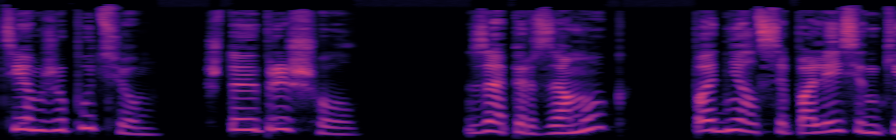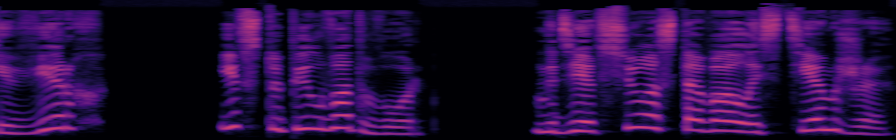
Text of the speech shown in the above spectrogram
тем же путем, что и пришел. Запер замок, поднялся по лесенке вверх и вступил во двор, где все оставалось тем же.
